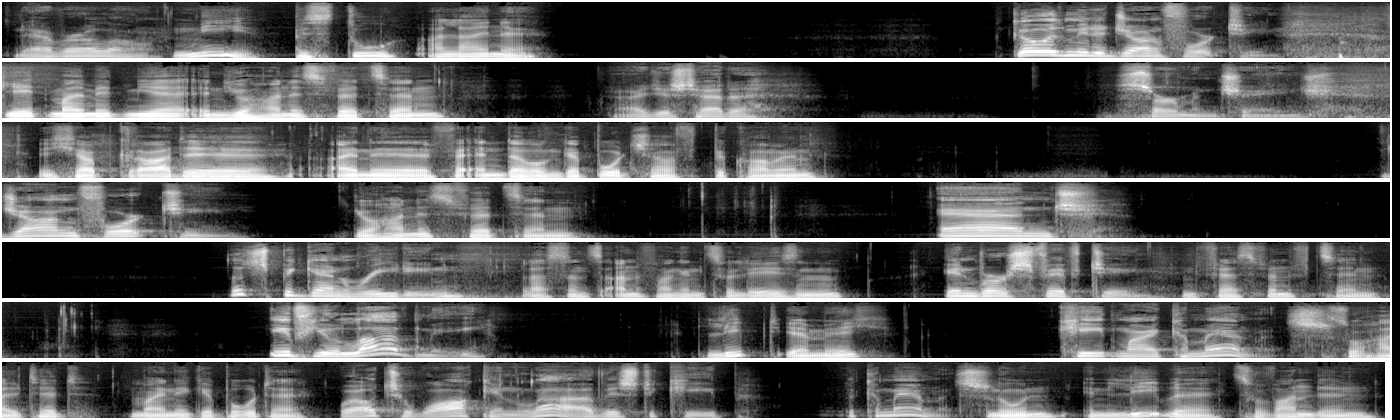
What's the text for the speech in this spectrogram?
Never alone. Nie bist du alleine. Go with me to John 14. Geht mal mit mir in Johannes 14. I just had a sermon change. Ich habe gerade eine Veränderung der Botschaft bekommen. John 14. Johannes 14. And let's begin reading Lasst uns anfangen zu lesen in verse 15. in Vers 15. If you love me, Liebt ihr mich, keep my commandments. so haltet meine Gebote. Well, to walk in love is to keep the commandments. Nun, in Liebe zu wandeln,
